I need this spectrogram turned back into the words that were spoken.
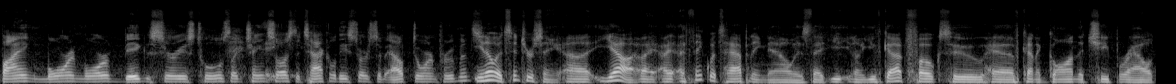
buying more and more big, serious tools like chainsaws to tackle these sorts of outdoor improvements? You know, it's interesting. Uh, yeah, I, I, think what's happening now is that you, you, know you've got folks who have kind of gone the cheap route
